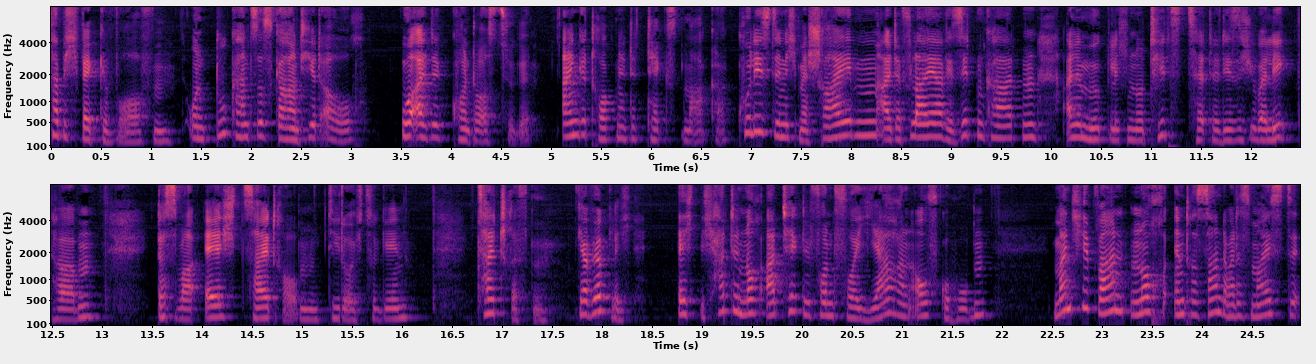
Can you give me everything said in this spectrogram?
habe ich weggeworfen? Und du kannst es garantiert auch. Uralte Kontoauszüge eingetrocknete Textmarker, Kulis, die nicht mehr schreiben, alte Flyer, Visitenkarten, alle möglichen Notizzettel, die sich überlegt haben. Das war echt zeitraubend, die durchzugehen. Zeitschriften. Ja, wirklich. Echt, ich hatte noch Artikel von vor Jahren aufgehoben. Manche waren noch interessant, aber das meiste,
